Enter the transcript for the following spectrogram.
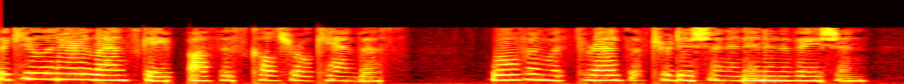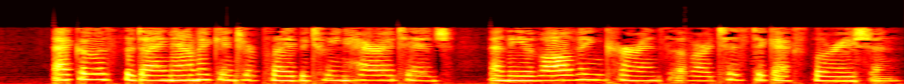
The culinary landscape of this cultural canvas, woven with threads of tradition and innovation, echoes the dynamic interplay between heritage and the evolving currents of artistic exploration.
